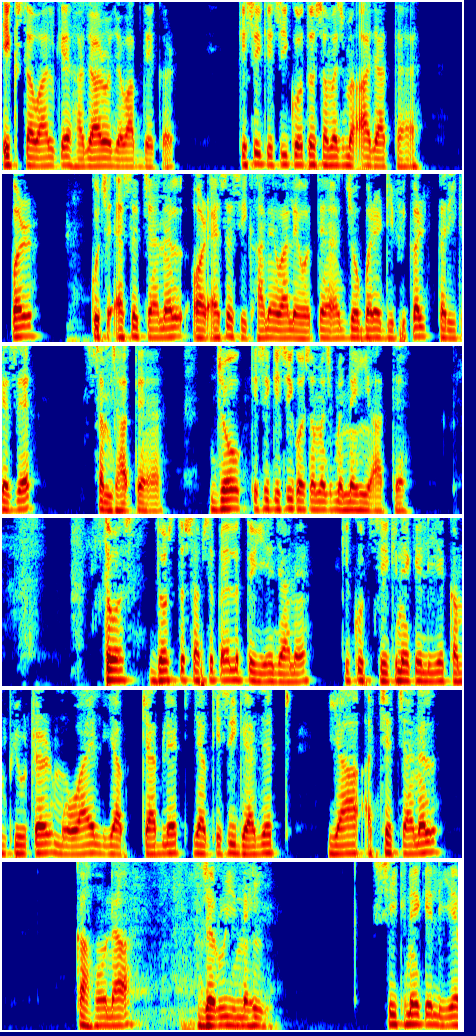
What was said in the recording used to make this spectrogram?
एक सवाल के हज़ारों जवाब देकर। किसी किसी को तो समझ में आ जाता है, पर कुछ ऐसे चैनल और ऐसे सिखाने वाले होते हैं जो बड़े डिफ़िकल्ट तरीके से समझाते हैं, जो किसी किसी को समझ में नहीं आते। तो दोस्तों सबसे पहले तो ये जाने कि कुछ सीखने के लिए कंप्यूटर, मोबाइल या टैबलेट या किसी गैजेट या अच्छे चैनल का होना ज़रूरी नहीं। सीखने के लिए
